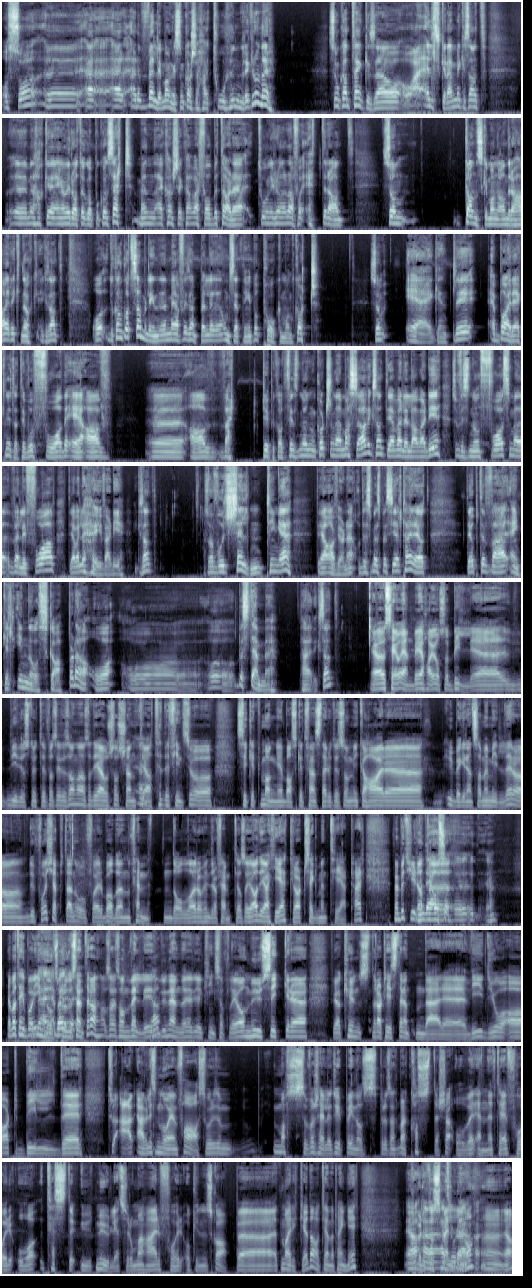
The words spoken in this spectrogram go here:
Og så uh, er, er, det veldig mange som kanskje har 200 kroner. Som kan tenke seg å Å, jeg elsker dem, ikke sant. Uh, men jeg har ikke engang råd til å gå på konsert. Men jeg kanskje kan i hvert fall betale 200 kroner da for et eller annet som ganske mange andre har, riktignok. Og du kan godt sammenligne det med f.eks. omsetningen på Pokémon-kort, som egentlig bare er knytta til hvor få det er av, uh, av hvert type kort. Det finnes noen kort som det er masse av, de har veldig lav verdi. Så finnes det noen få som er veldig få av, de har veldig høy verdi. ikke sant? Så hvor sjelden ting er, det er avgjørende. Og det som er spesielt her, er at det er opp til hver enkelt innholdsskaper da, å, å, å bestemme her, ikke sant? Ja, Se og NB har jo også billige videosnutter, for å si det sånn. Altså, de har jo også skjønt ja. at det fins jo sikkert mange basketfans der ute som ikke har uh, ubegrensa med midler. Og du får kjøpt deg noe for både en 15 dollar og 150. Altså, ja, de har helt klart segmentert her. Men betyr det at det også, uh, ja. Jeg bare tenker på innholdsprodusenter. da altså sånn veldig, ja. Du nevner Kings of Leon, musikere, vi har kunstnerartister, enten det er videoart, bilder tror, er, er vi liksom nå i en fase hvor liksom masse forskjellige typer innholdsprodusenter bare kaster seg over NFT for å teste ut mulighetsrommet her for å kunne skape et marked da, og tjene penger. Ja, jeg, jeg tror det. Uh, ja.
